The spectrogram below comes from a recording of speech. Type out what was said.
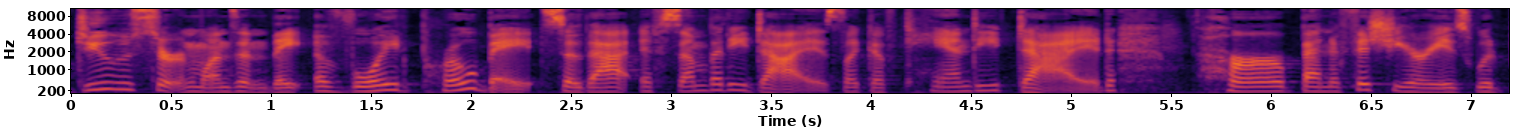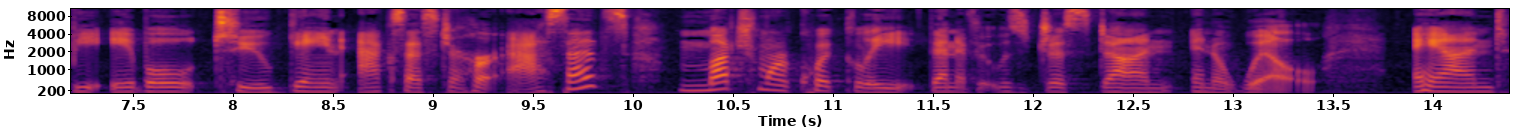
do certain ones and they avoid probate so that if somebody dies, like if Kandi died, her beneficiaries would be able to gain access to her assets much more quickly than if it was just done in a will. And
